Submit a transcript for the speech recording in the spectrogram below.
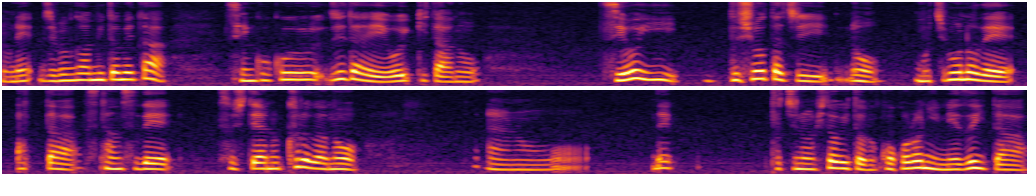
のね自分が認めた戦国時代を生きたあの強い武将たちの持ち物であったスタンスでそしてあの黒田のあのね土地の人々の心に根付いた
